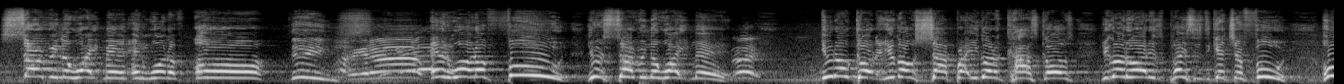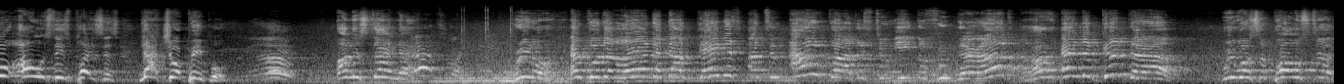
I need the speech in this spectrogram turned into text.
serving the white man in one of all things. Bring it up. In one of food, you're serving the white man. You don't go to, you go ShopRite, you go to Costco's, you go to all these places to get your food. Who owns these places? Not your people. Understand that. Right. Read on. And for the land that thou gavest unto our fathers to eat the fruit thereof, Uh-huh. and the good thereof. We were supposed to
